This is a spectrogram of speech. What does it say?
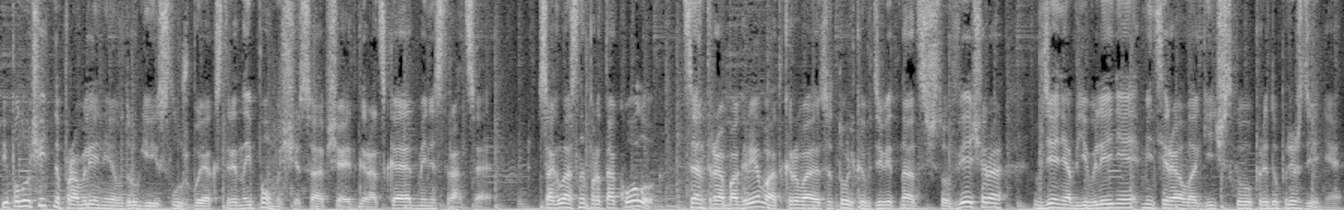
и получить направление в другие службы экстренной помощи, сообщает городская администрация. Согласно протоколу, центры обогрева открываются только в 19 часов вечера в день объявления метеорологического предупреждения.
